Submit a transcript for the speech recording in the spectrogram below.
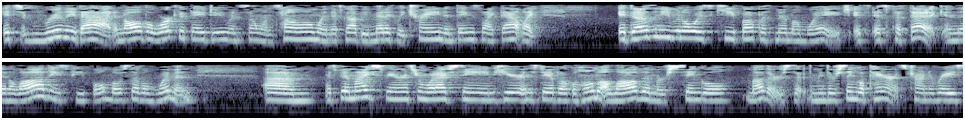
It's really bad. And all the work that they do in someone's home and they've got to be medically trained and things like that, like, it doesn't even always keep up with minimum wage. It's, it's pathetic. And then a lot of these people, most of them women, um, it's been my experience from what I've seen here in the state of Oklahoma, a lot of them are single mothers. I mean, they're single parents trying to raise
